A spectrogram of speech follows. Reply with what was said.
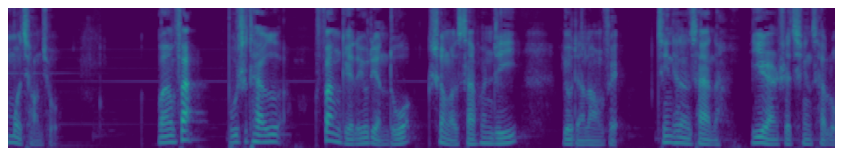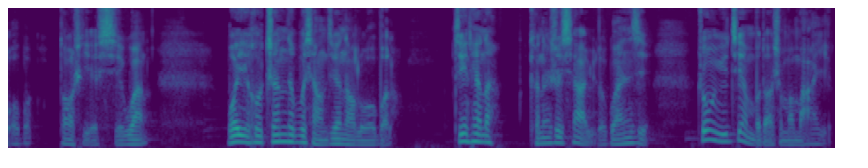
莫强求。晚饭不是太饿，饭给的有点多，剩了三分之一，有点浪费。今天的菜呢，依然是青菜萝卜，倒是也习惯了。我以后真的不想见到萝卜了。今天呢，可能是下雨的关系，终于见不到什么蚂蚁了。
